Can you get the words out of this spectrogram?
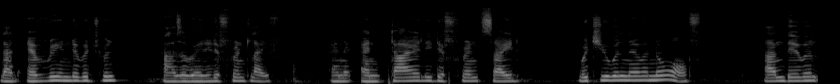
that every individual has a very different life an entirely different side which you will never know of. And there will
